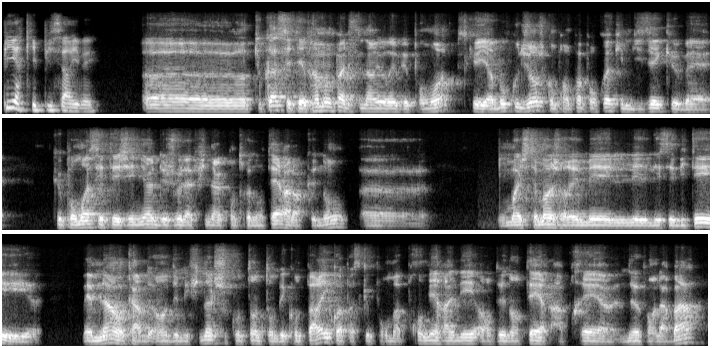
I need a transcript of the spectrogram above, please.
pire qui puisse arriver? Euh, en tout cas, c'était vraiment pas le scénario rêvé pour moi, parce qu'il y a beaucoup de gens, je comprends pas pourquoi, qui me disaient que, ben, que pour moi c'était génial de jouer la finale contre Nanterre, alors que non. Euh, moi, justement, j'aurais aimé les, éviter. Euh, même là, en, demi-finale, je suis content de tomber contre Paris, quoi, parce que pour ma première année hors de Nanterre, après neuf 9 ans là-bas,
